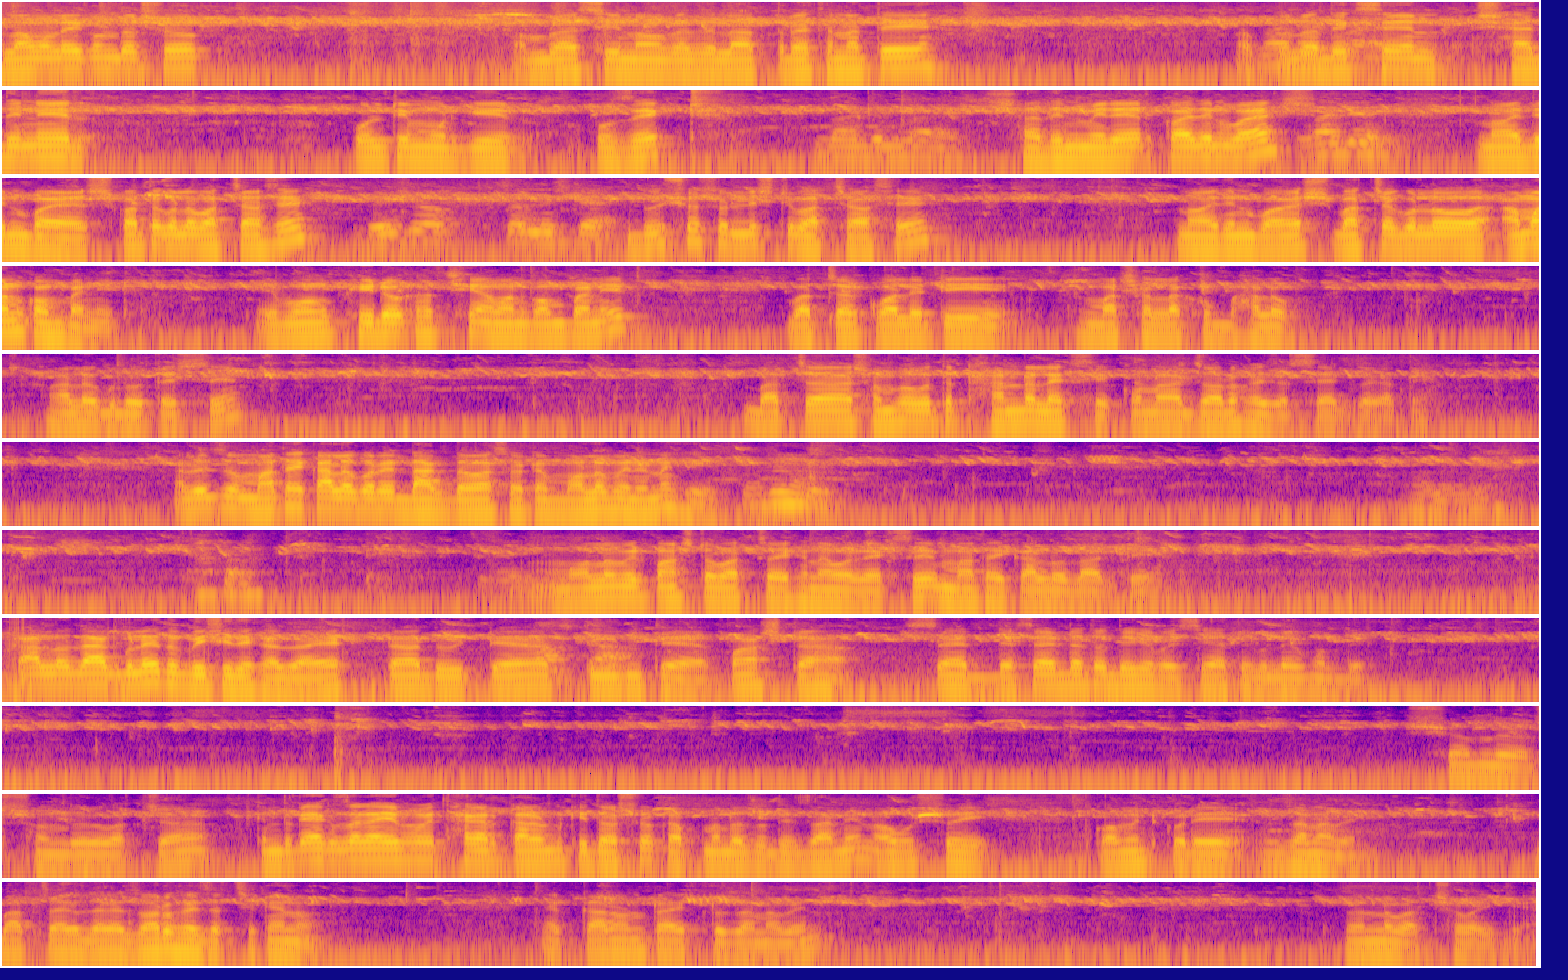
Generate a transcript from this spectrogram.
আসসালামু আলাইকুম দর্শক। আমরা আছি নওগাঁ জেলা আত্রা থানাতে। আপনারা দেখছেন স্বাধীনের পোলট্রি মুরগির প্রজেক্ট। স্বাধীন মিরের কয়দিন বয়স? নয় দিন বয়স। কতগুলো বাচ্চা আছে? দুইশো চল্লিশটি বাচ্চা আছে। নয় দিন বয়স বাচ্চাগুলো আমান কোম্পানির এবং ফিডও খাচ্ছে আমান কোম্পানির। বাচ্চার কোয়ালিটি মার্শাল্লাহ খুব ভালো। ভালো গ্রোথ এসছে। বাচ্চা সম্ভবত ঠান্ডা লাগছে, কোনো জ্বর হয়ে যাচ্ছে এক জায়গাতে। আর ওই যে মাথায় কালো করে ডাক দেওয়া আছে, ওটা মলমের নাকি? মলমের পাঁচটা বাচ্চা এখানে আবার রাখছে, মাথায় কালো দাগ দিয়ে। কালো দাগগুলোই তো বেশি দেখা যায়। একটা, দুইটা, তিনটা, পাঁচটা চারটে। চারটা তো দেখে পাইছি এতগুলোর মধ্যে। সুন্দর সুন্দর বাচ্চা। কিন্তু এক জায়গায় এভাবে থাকার কারণ কি দর্শক? আপনারা যদি জানেন, অবশ্যই কমেন্ট করে জানাবেন। বাচ্চা এক জায়গায় জ্বর হয়ে যাচ্ছে কেন? এর কারণটা একটু জানাবেন। ধন্যবাদ সবাইকে।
